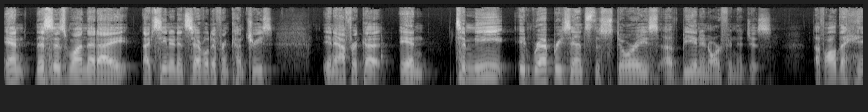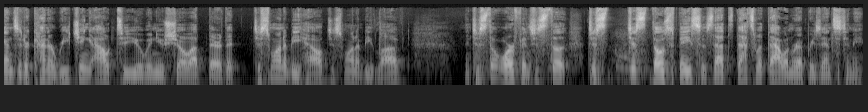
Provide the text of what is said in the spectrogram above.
And this is one that I I've seen it in several different countries in Africa, and to me, it represents the stories of being in orphanages, of all the hands that are kind of reaching out to you when you show up there that just want to be held, just want to be loved. And just the orphans, just the just just those faces. That's that's what that one represents to me.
